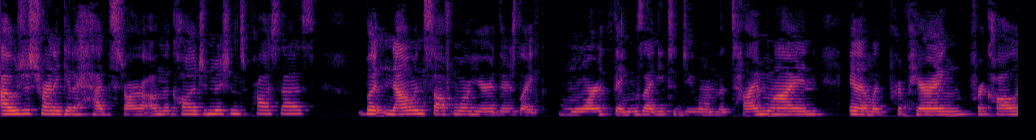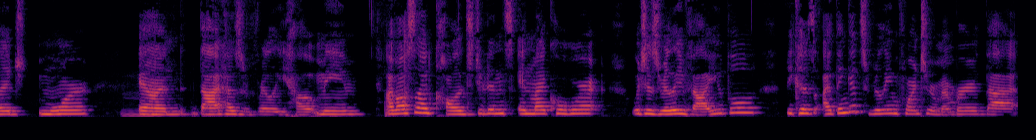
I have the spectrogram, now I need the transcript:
I was just trying to get a head start on the college admissions process. But now in sophomore year, there's like more things I need to do on the timeline, and I'm like preparing for college more. Mm. And that has really helped me. I've also had college students in my cohort, which is really valuable because I think it's really important to remember that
